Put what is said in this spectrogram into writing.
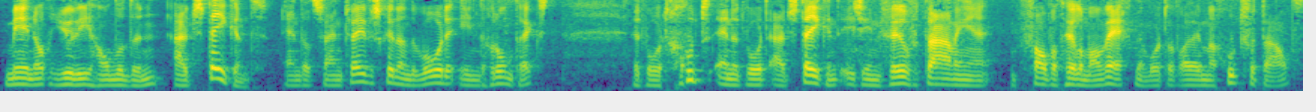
Meer nog, jullie handelden uitstekend. En dat zijn twee verschillende woorden in de grondtekst. Het woord goed en het woord uitstekend is in veel vertalingen, valt dat helemaal weg. Dan wordt dat alleen maar goed vertaald.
